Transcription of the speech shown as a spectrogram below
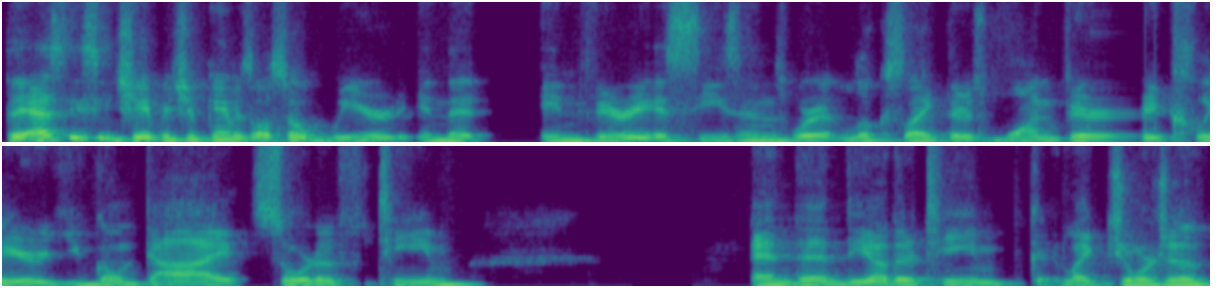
The SEC championship game is also weird in that in various seasons where it looks like there's one very clear you gonna die sort of team. And then the other team like georgia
